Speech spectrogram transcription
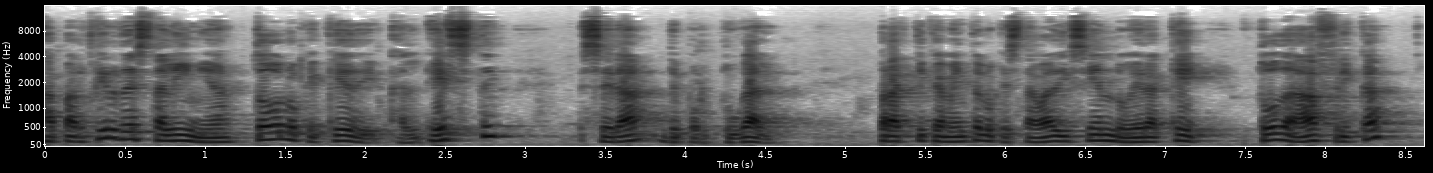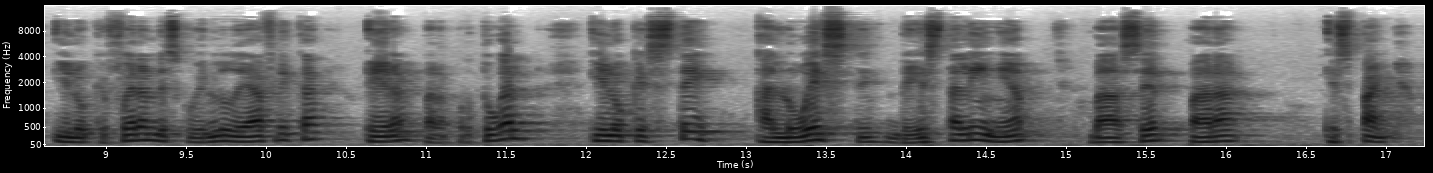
a partir de esta línea, todo lo que quede al este será de Portugal. Prácticamente lo que estaba diciendo era que toda África y lo que fueran descubriendo de África eran para Portugal y lo que esté al oeste de esta línea va a ser para España.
